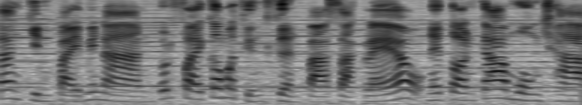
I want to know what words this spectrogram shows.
นั่งกินไปไม่นาน รถไฟก็มาถึงเขื่อนป่าสักแล้ว ในตอน9โมงเช้า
